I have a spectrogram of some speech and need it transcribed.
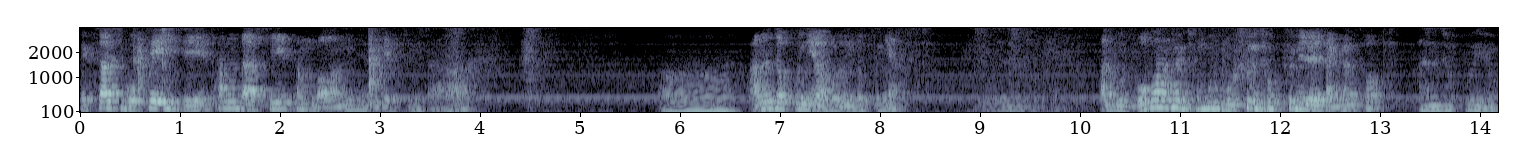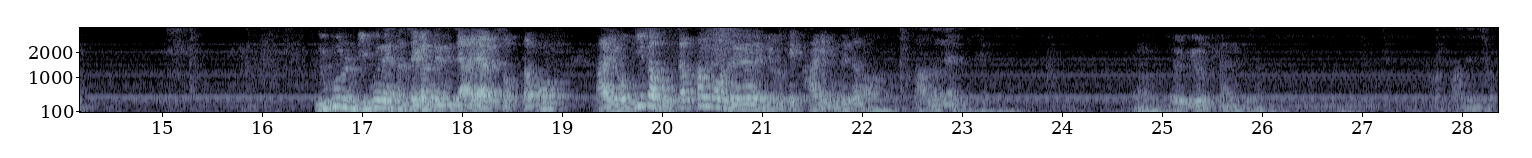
145페이지 3-3번 해보겠습니다. 어, 아는 적분이야, 모르는 적분이야? 아, 뭐, 뭐만 하면 전부 모르는 적분이래, 장난쳐? 아는 적분이요. 누구를 미분해서 제가 되는지 아예 알 수 없다고? 아, 여기가 복잡한 거는 이렇게 가리면 되잖아. 나누면 될것 같습니다. 어, 요, 요렇게 하면 되잖아. 아, 아는 적분이.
